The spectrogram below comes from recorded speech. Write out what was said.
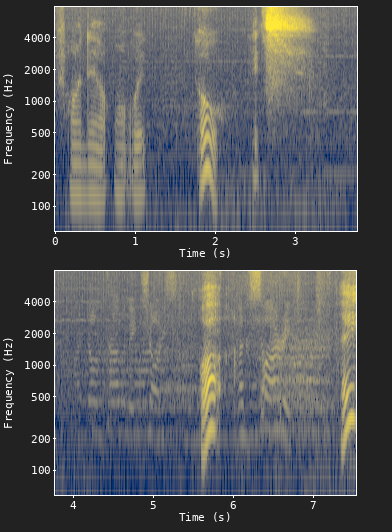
Find out what we're... Oh, it's... What? I'm sorry. Hey?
